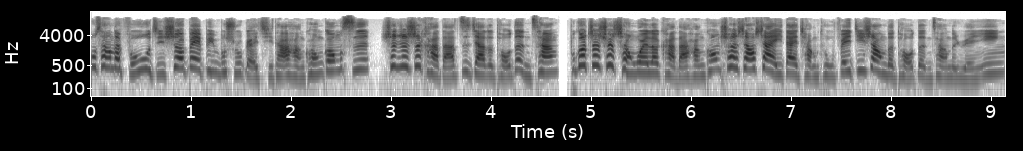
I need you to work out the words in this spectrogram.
务舱的服务及设设备并不输给其他航空公司，甚至是卡达自家的头等舱。不过，这却成为了卡达航空撤销下一代长途飞机上的头等舱的原因。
